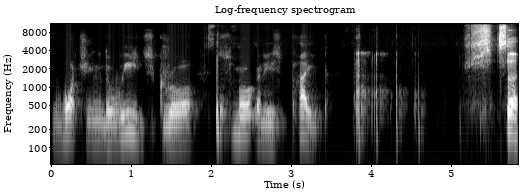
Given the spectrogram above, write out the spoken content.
watching the weeds grow, smoking his pipe. so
